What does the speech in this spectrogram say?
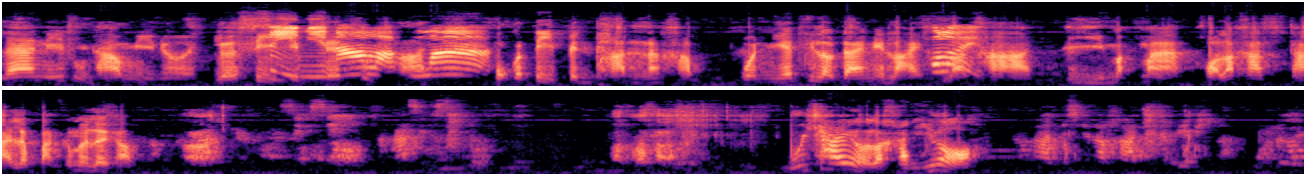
และอันนี้ถุงเท้าหมีเนยเหลือสี40นี้เซตน่าสุดรักท้าย มาก ปกติเป็นพันนะครับ วันนี้ที่เราได้ในไลฟ์เท่าไหร่ ราคาดีมากๆ ขอราคาสุดท้ายแล้วปักขึ้นมาเลยครับสิบสี่ห้าสิบสี่อุ้ยใช่เหรอ ราคานี้เหรอร้านไม่ใช่ราคาที่พี่พีพูดเลย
